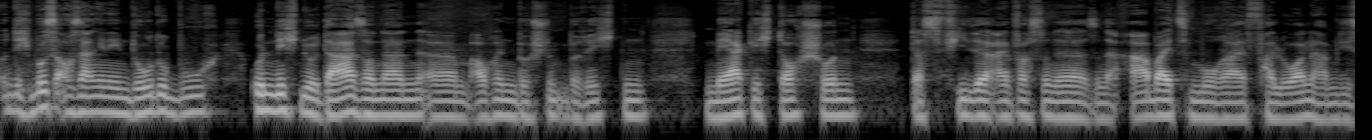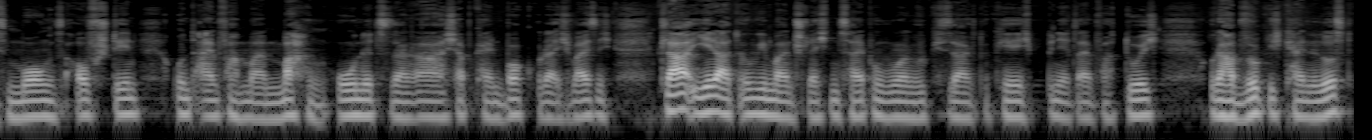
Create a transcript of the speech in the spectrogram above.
und ich muss auch sagen, in dem Dodo-Buch und nicht nur da, sondern ähm, auch in bestimmten Berichten merke ich doch schon, dass viele einfach so eine, so eine Arbeitsmoral verloren haben, die es morgens aufstehen und einfach mal machen, ohne zu sagen, ah, ich habe keinen Bock oder ich weiß nicht. Klar, jeder hat irgendwie mal einen schlechten Zeitpunkt, wo man wirklich sagt, okay, ich bin jetzt einfach durch oder habe wirklich keine Lust.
